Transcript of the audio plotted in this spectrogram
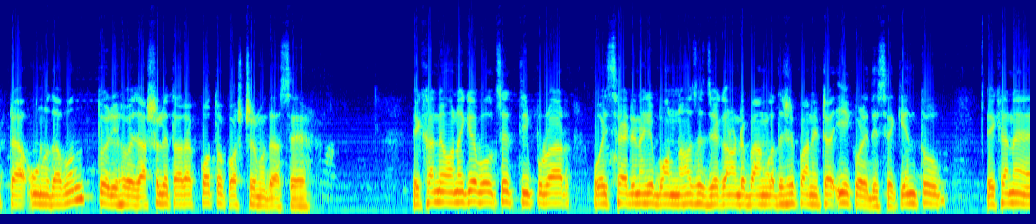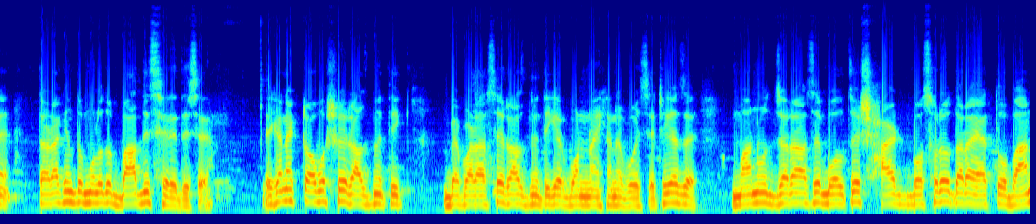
একটা অনুধাবন তৈরি হবে যে আসলে তারা কত কষ্টের মধ্যে আছে। এখানে অনেকে বলছে ত্রিপুরার ওই সাইডে নাকি বন্যা হচ্ছে যে কারণে বাংলাদেশের পানিটা ই করে দিছে। কিন্তু এখানে তারা কিন্তু মূলত বাদই ছেড়ে দিছে। এখানে একটা অবশ্যই রাজনৈতিক ব্যাপার আছে, রাজনৈতিকের বন্যা এখানে বইছে, ঠিক আছে? মানুষ যারা আছে বলছে ষাট বছরেও তারা এত বান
